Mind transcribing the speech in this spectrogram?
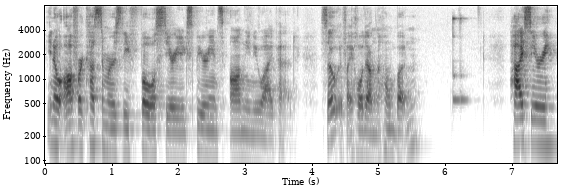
you know, offer customers the full Siri experience on the new iPad. So if I hold down the home button, hi Siri.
